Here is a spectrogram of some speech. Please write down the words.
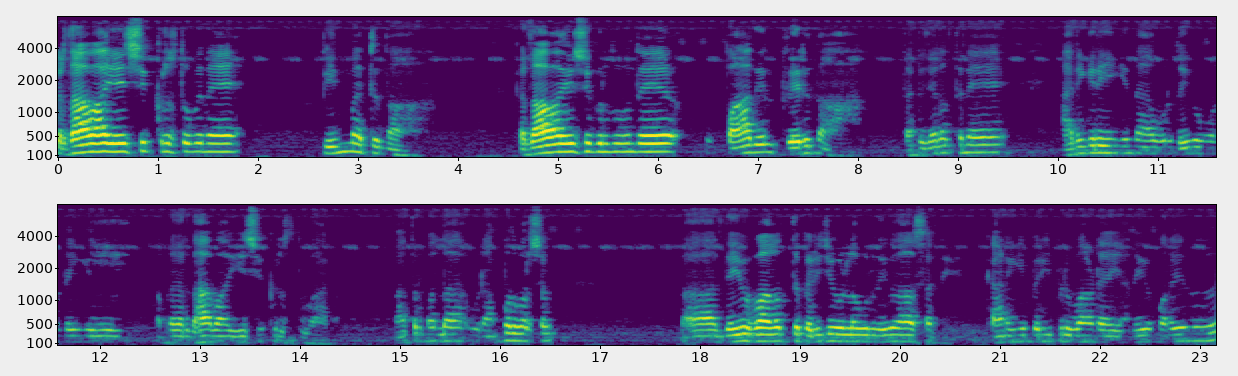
കർത്താവായ യേശു ക്രിസ്തുവിനെ പിന്മറ്റുന്ന കർത്താവായ യേശു ക്രിസ്തുവിന്റെ പാതിൽ വരുന്ന തന്റെ ജനത്തിനെ അനുഗ്രഹിക്കുന്ന ഒരു ദൈവമുണ്ടെങ്കിൽ നമ്മുടെ കർത്താവായ യേശു ക്രിസ്തുവാണ് മാത്രമല്ല ഒരു അമ്പത് വർഷം ദൈവഭാഗത്ത് പരിചയമുള്ള ഒരു ദൈവദാസനെ കാണുകയും പരിചയപ്പെടുവാനായി ദൈവം പറയുന്നത്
